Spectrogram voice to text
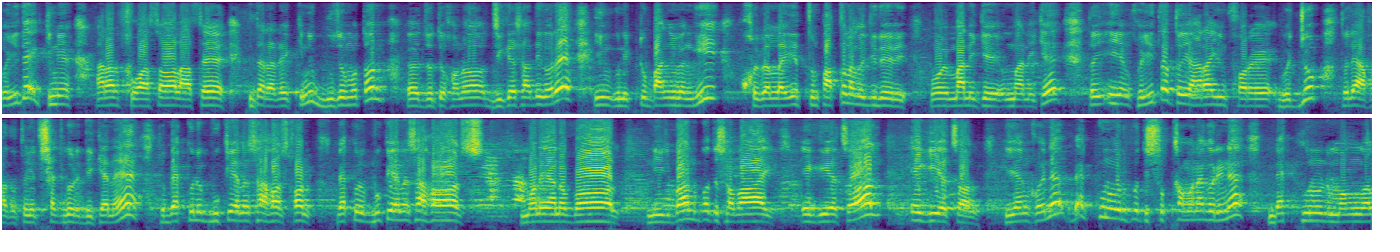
হই দে কিনে আর আর আছে। তারা কিনে বুঝে মতন আহ, যতক্ষণ জিজ্ঞাসা আদি করে ইমগুন একটু ভাঙি ভাঙি হইবার লাগে তুমি প্রার্থনা করছি দেরি ওই মানিকে মানিকে। তো ইয়াং হই তো তুই আর ইং ফরে বুঝুপ তাহলে আপাতত ইচ্ছাস করে দি কেনে। তো ব্যাক করে বুকে এনে সাহস হন। ব্যাক করে বুকে এনে সাহস। মনে আনো বল। নির্বাণ পথে সবাই এগিয়ে চল এগিয়ে চল। ইয়াং কই না ব্যাক কোনোর প্রতি সুখ কামনা করি না ব্যাক কোনোর মঙ্গল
